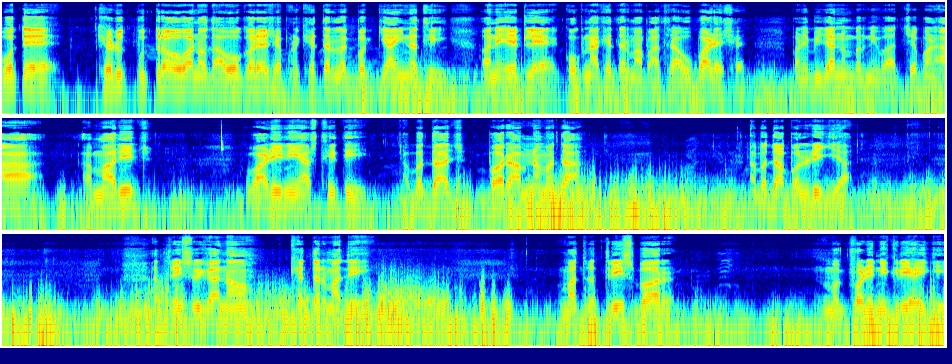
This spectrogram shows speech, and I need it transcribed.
પોતે ખેડૂત પુત્ર હોવાનો દાવો કરે છે, પણ ખેતર લગભગ ક્યાંય નથી. અને એટલે કોકના ખેતરમાં પાથરા ઉપાડે છે. પણ એ બીજા નંબરની વાત છે. પણ આ મારી જ વાડીની આ સ્થિતિ, આ બધા જ ભર આમનામ હતા. આ બધા પલળી ગયા. આ ત્રીસ વીઘાનો ખેતરમાંથી માત્ર ત્રીસ ભર મગફળી નીકળી હઈ ગઈ.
